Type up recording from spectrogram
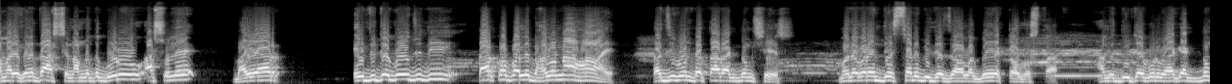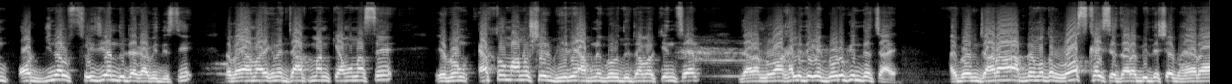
আমার এখানে তো আসছেন আমরা তো গরু আসলে ভাইয়ার এই দুটো গরু যদি তার কপালে ভালো না হয়, তার জীবনটা তার একদম শেষ। মনে করেন দেশ ছাড়ে বিদেশ যাওয়া লাগবে, এই একটা অবস্থা। আমি দুইটা গরু ভাইকে একদম অরিজিনাল ফ্রিজিয়ান দুইটা গাবি দিছি। তো ভাই আমার এখানে জাতমান কেমন আছে? এবং এত মানুষের ভিড়ে আপনি গরু দুইটা আমার কিনছেন যারা নোয়াখালী থেকে গরু কিনতে চায় এবং যারা আপনার মতো লস খাইছে যারা বিদেশের ভাইয়ারা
